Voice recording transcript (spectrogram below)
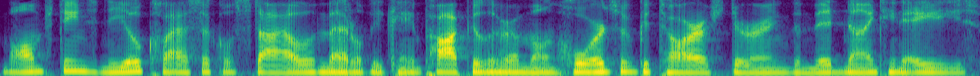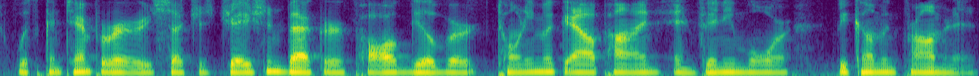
Malmsteen's neoclassical style of metal became popular among hordes of guitarists during the mid 1980s, with contemporaries such as Jason Becker, Paul Gilbert, Tony MacAlpine, and Vinnie Moore becoming prominent.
